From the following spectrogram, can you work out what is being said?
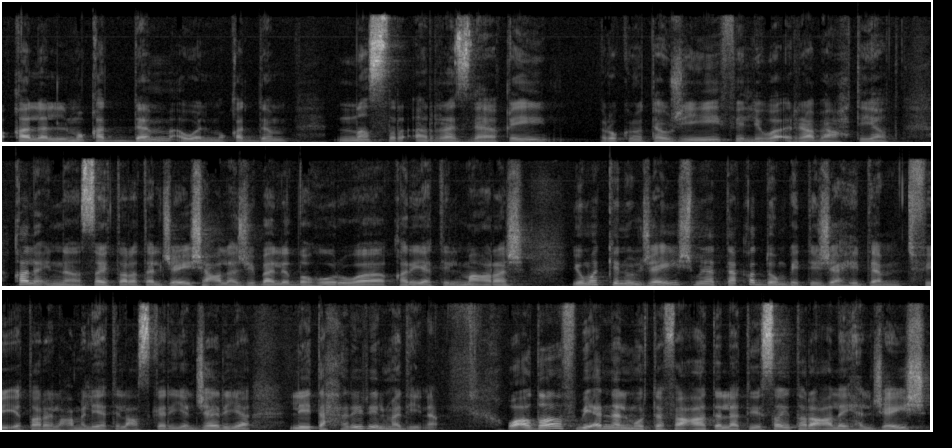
وقال المقدم أو المقدم نصر الرزاقي ركن التوجيه في اللواء الرابع احتياط. قال إن سيطرة الجيش على جبال الظهور وقرية المعرش يمكن الجيش من التقدم باتجاه دمت في إطار العمليات العسكرية الجارية لتحرير المدينة. وأضاف بأن المرتفعات التي سيطر عليها الجيش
